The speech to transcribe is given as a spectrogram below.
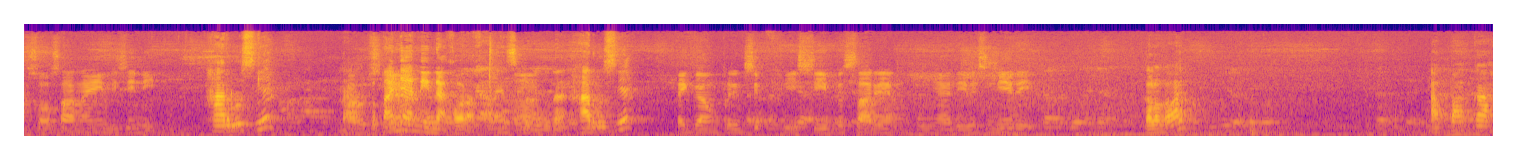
suasana yang di sini. harusnya nah Harusnya- pertanyaan nih nah kalau kalian sebagai putra harusnya? Pegang prinsip visi besar yang punya diri sendiri. kalau kawan? Apakah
